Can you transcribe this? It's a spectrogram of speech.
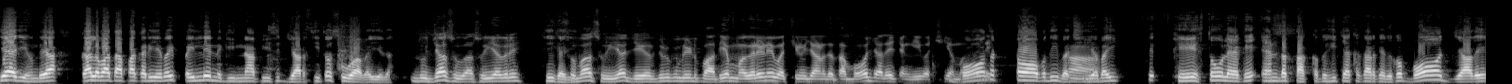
ਜਾਇਜ਼ ਹੀ ਹੁੰਦੇ ਆ। ਗੱਲਬਾਤ ਆਪਾਂ ਕਰੀਏ ਬਾਈ ਪਹਿਲੇ ਨਗੀਨਾ ਪੀਸ ਜਰਸੀ ਤੋਂ ਸੂਆ ਬਾਈ ਇਹਦਾ। ਦੂਜਾ ਸੂਆ ਸੂਈ ਆ ਵੀਰੇ। ਠੀਕ ਹੈ ਜੀ। ਸਵੇਰ ਸੂਈ ਆ ਜੇਰ ਜੂਰ ਕੰਪਲੀਟ ਪਾਤੀ ਆ ਮਗਰ ਇਹਨੇ ਬੱਚੀ ਨੂੰ ਜਾਣ ਦਿੱਤਾ ਬਹੁਤ ਜ਼ਿਆਦਾ ਚੰਗੀ ਬੱਚੀ ਆ ਬਹੁਤ। ਟੌਪ ਦੀ ਬੱਚੀ ਆ। ਬਾਈ। ਤੇ ਫੇਸ ਤੋਂ ਲੈ ਕੇ ਐਂਡ ਤੱਕ ਤੁਸੀਂ ਚੈੱਕ ਕਰਕੇ ਦੇਖੋ ਬਹੁਤ ਜ਼ਿਆਦਾ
